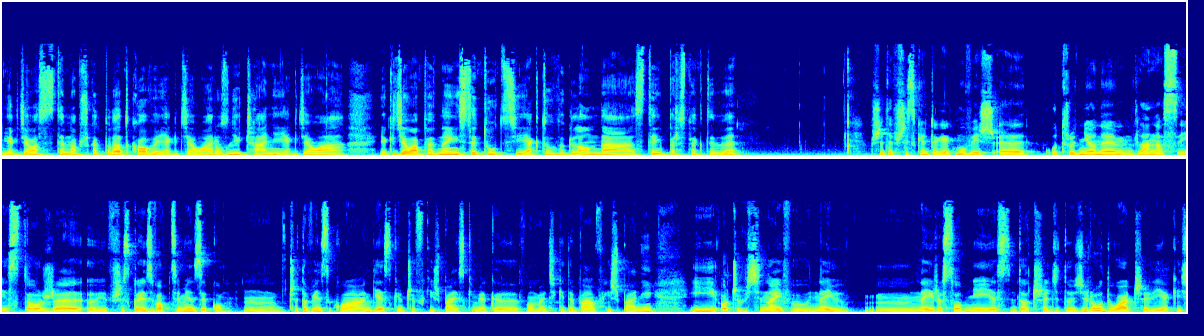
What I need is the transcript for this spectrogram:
jak działa system na przykład podatkowy, jak działa rozliczanie, jak działa, jak działa pewne instytucje, jak to wygląda z tej perspektywy? Przede wszystkim, tak jak mówisz, e, utrudnionym dla nas jest to, że e, wszystko jest w obcym języku. Mm, czy to w języku angielskim, czy w hiszpańskim, jak w momencie, kiedy byłam w Hiszpanii. I oczywiście naj, naj, mm, najrozsądniej jest dotrzeć do źródła, czyli jakieś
